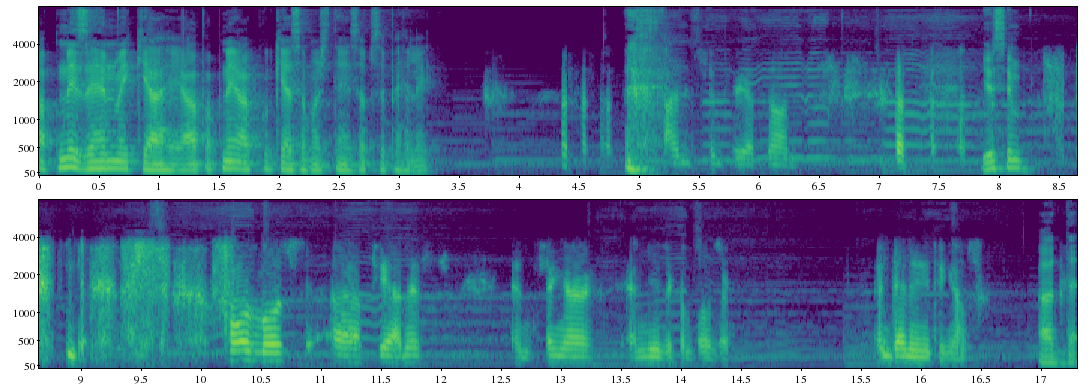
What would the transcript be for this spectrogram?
अपने जहन में क्या है? आप अपने आप को क्या समझते हैं सबसे पहले? Uh, uh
